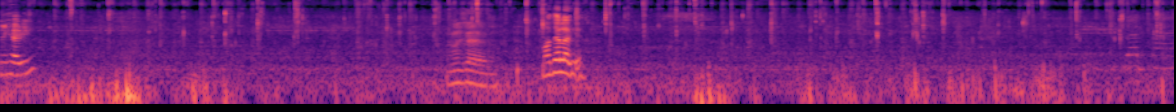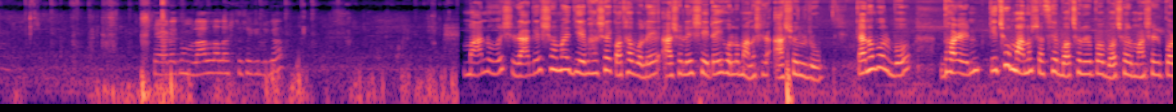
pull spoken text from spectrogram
নিহারি? মজা লাগে। মজা লাগে? লাল লাল আসতেছে কি মানুষ রাগের সময় যে ভাষায় কথা বলে, আসলে সেটাই হলো মানুষের আসল রূপ। কেন বলব? ধরেন, কিছু মানুষ আছে বছরের পর বছর, মাসের পর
